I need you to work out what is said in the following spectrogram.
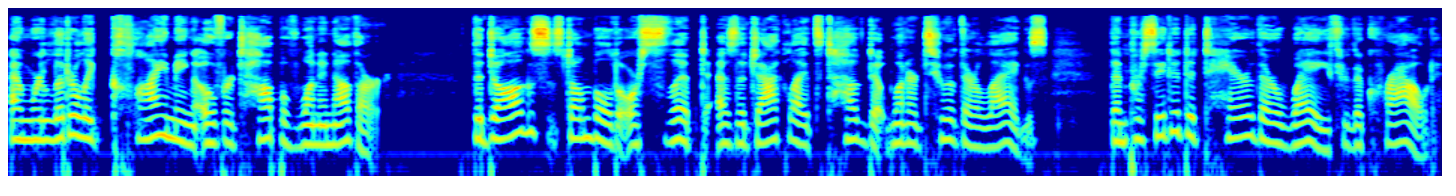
and were literally climbing over top of one another. The dogs stumbled or slipped as the jacklights tugged at one or two of their legs, then proceeded to tear their way through the crowd.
